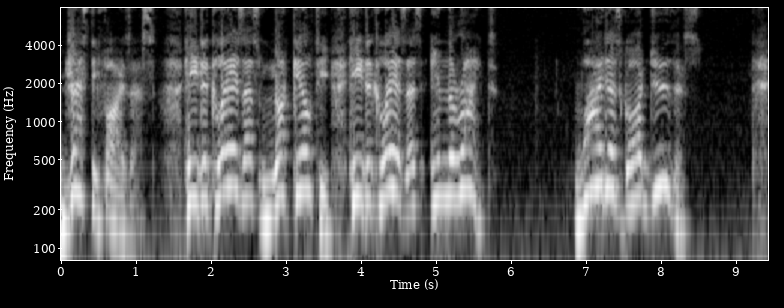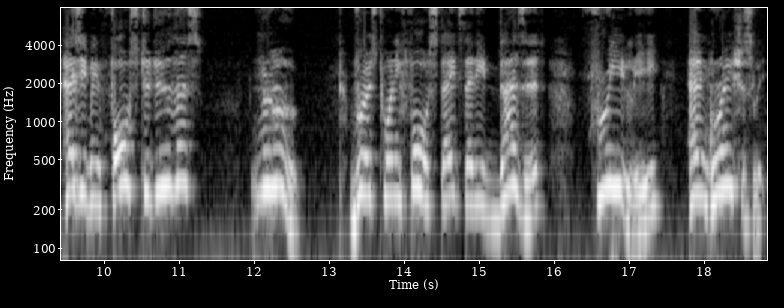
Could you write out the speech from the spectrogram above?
justifies us. He declares us not guilty. He declares us in the right. Why does God do this? Has he been forced to do this? No. Verse 24 states that he does it freely and graciously.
